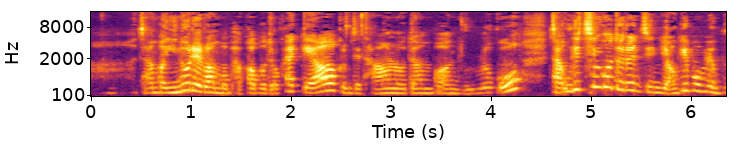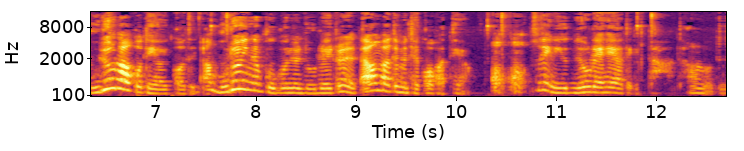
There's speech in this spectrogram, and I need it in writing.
아, 자, 한번 이 노래로 한번 바꿔보도록 할게요. 그럼 이제 다운로드 한번 누르고. 자, 우리 친구들은 지금 여기 보면 무료라고 되어 있거든요. 무료 있는 부분을 노래를 다운받으면 될 것 같아요. 어, 어, 선생님 이 노래 해야 되겠다. 다운로드.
